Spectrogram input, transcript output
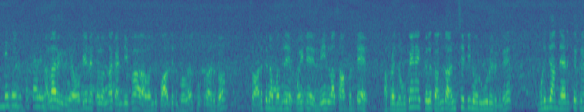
இந்த சைடு பார்த்தாலும் நல்லா இருக்குதுங்க. ஒகேனக்கல் வந்தால் கண்டிப்பாக வந்து பார்த்துட்டு போங்க. சூப்பராக இருக்கும். ஸோ அடுத்து நம்ம வந்து போயிட்டு மீன்லாம் சாப்பிட்டு அப்புறம் இந்த ஒகேனக்கலுக்கு அந்த அன்செட்டின்னு ஒரு ஊர் இருக்குது. முடிஞ்ச அந்த இடத்துக்கு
